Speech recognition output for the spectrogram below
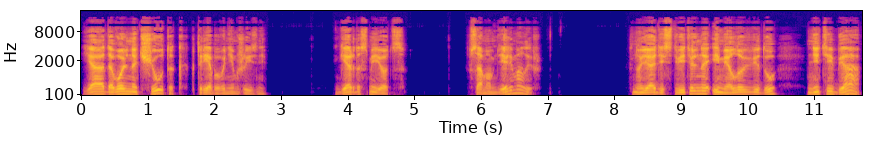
я довольно чуток к требованиям жизни. Герда смеется. — В самом деле, малыш? — Но я действительно имела в виду не тебя,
